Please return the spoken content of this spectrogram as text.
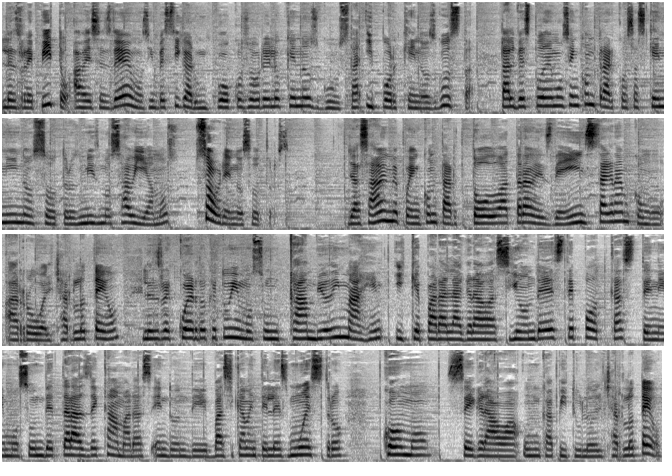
Les repito, a veces debemos investigar un poco sobre lo que nos gusta y por qué nos gusta. Tal vez podemos encontrar cosas que ni nosotros mismos sabíamos sobre nosotros. Ya saben, me pueden contar todo a través de Instagram como arroba el charloteo. Les recuerdo que tuvimos un cambio de imagen y que para la grabación de este podcast tenemos un detrás de cámaras en donde básicamente les muestro cómo se graba un capítulo del charloteo.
